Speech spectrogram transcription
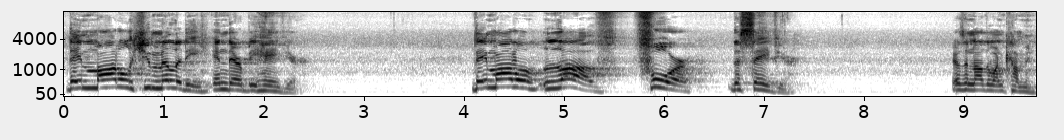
They model humility in their behavior, they model love for the Savior. There's another one coming.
